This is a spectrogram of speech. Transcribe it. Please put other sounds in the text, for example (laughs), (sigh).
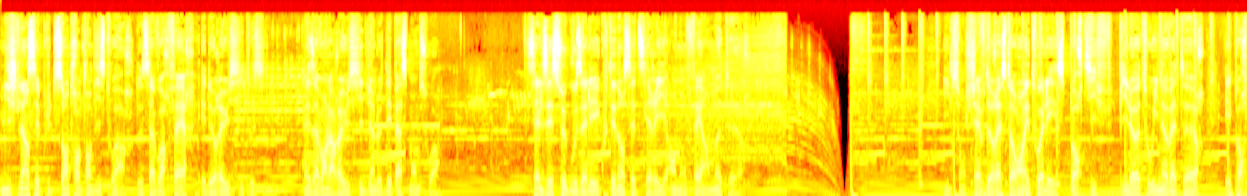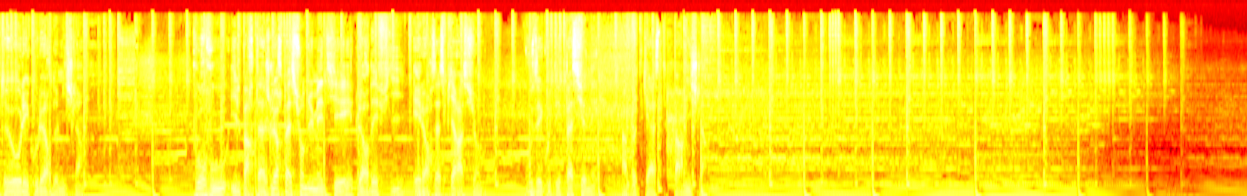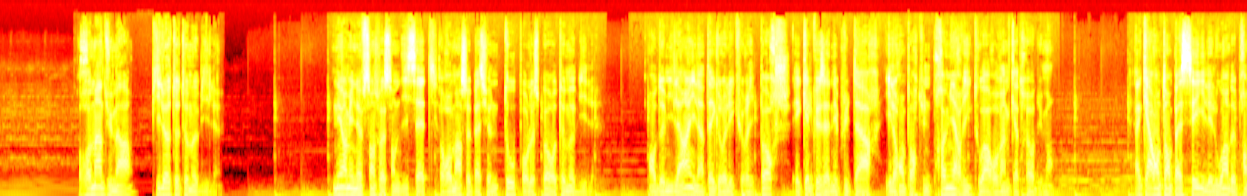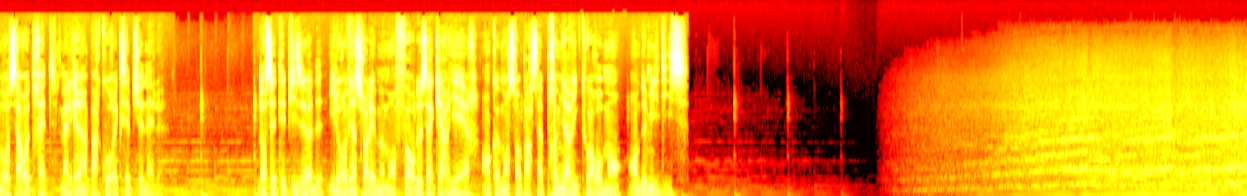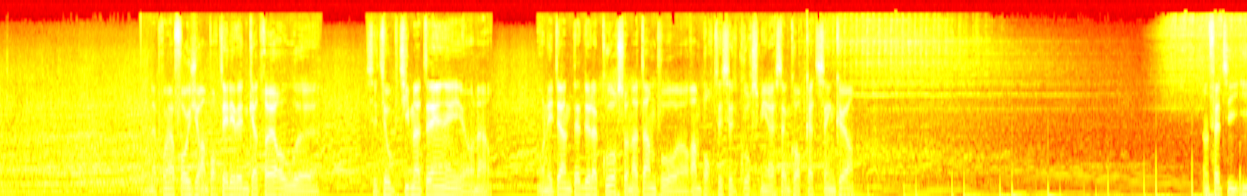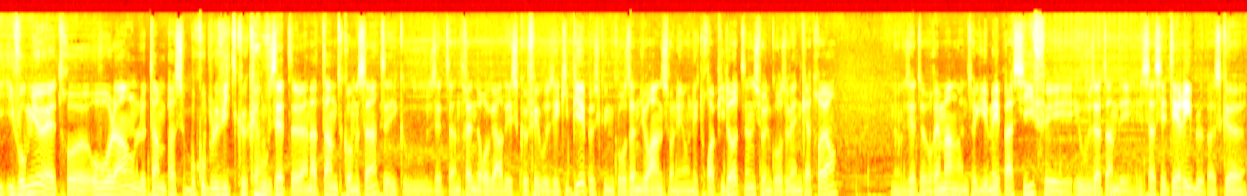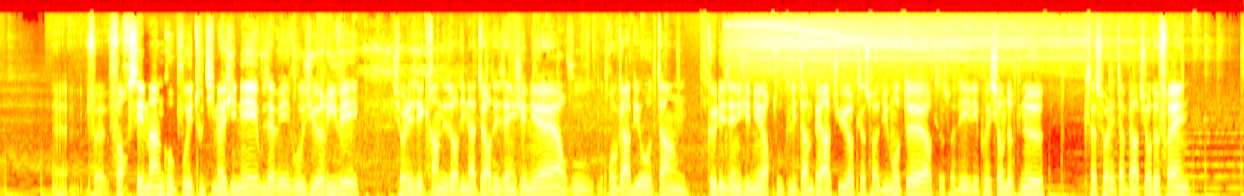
Michelin, c'est plus de 130 ans d'histoire, de savoir-faire et de réussite aussi. Mais avant la réussite vient le dépassement de soi. Celles et ceux que vous allez écouter dans cette série en ont fait un moteur. Ils sont chefs de restaurant étoilés, sportifs, pilotes ou innovateurs et portent haut les couleurs de Michelin. Pour vous, ils partagent leur passion du métier, leurs défis et leurs aspirations. Vous écoutez Passionné, un podcast par Michelin. Romain Dumas, pilote automobile. Né en 1977, Romain se passionne tôt pour le sport automobile. En 2001, il intègre l'écurie Porsche et quelques années plus tard, il remporte une première victoire aux 24 heures du Mans. À 40 ans passés, il est loin de prendre sa retraite, malgré un parcours exceptionnel. Dans cet épisode, il revient sur les moments forts de sa carrière, en commençant par sa première victoire au Mans en 2010. Première fois que j'ai remporté les 24 heures, où euh, c'était au petit matin et on, a, on était en tête de la course, on attend pour euh, remporter cette course, mais il reste encore 4-5 heures. En fait, il, vaut mieux être euh, au volant. Le temps passe beaucoup plus vite que quand vous êtes en attente comme ça et que vous êtes en train de regarder ce que fait vos équipiers. Parce qu'une course d'endurance, on est, on est trois pilotes hein, sur une course de 24 heures. Vous êtes vraiment, entre guillemets, passif et, vous attendez. Et ça, c'est terrible parce que forcément que vous pouvez tout imaginer, vous avez vos yeux rivés sur les écrans des ordinateurs des ingénieurs, vous regardez autant que les ingénieurs toutes les températures, que ce soit du moteur, que ce soit des, pressions de pneus, que ce soit les températures de frein,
